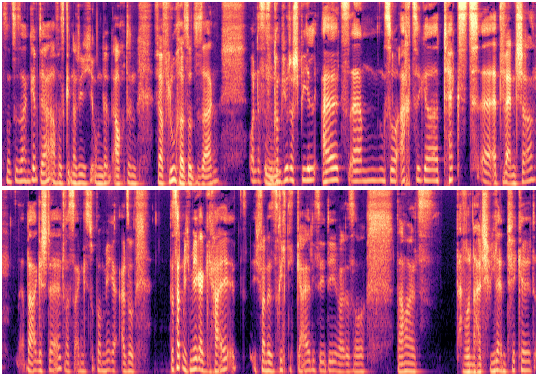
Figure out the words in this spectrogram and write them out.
sozusagen gibt, ja, aber es geht natürlich um den, auch den Verflucher sozusagen. Und es ist mhm. ein Computerspiel als ähm, so 80er Text-Adventure äh, dargestellt, was eigentlich super mega, also das hat mich mega gehypt. Ich fand es richtig geil, diese Idee, weil das so damals, da wurden halt Spiele entwickelt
